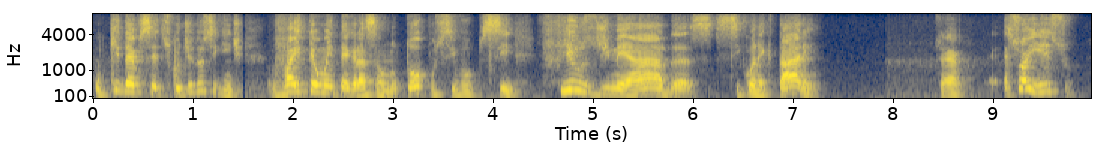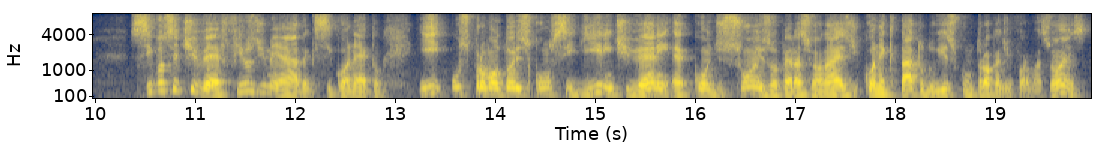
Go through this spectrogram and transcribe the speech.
O que deve ser discutido é o seguinte: vai ter uma integração no topo se, se fios de meadas se conectarem? Certo? É só isso. Se você tiver fios de meada que se conectam e os promotores conseguirem, tiverem é, condições operacionais de conectar tudo isso com troca de informações,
